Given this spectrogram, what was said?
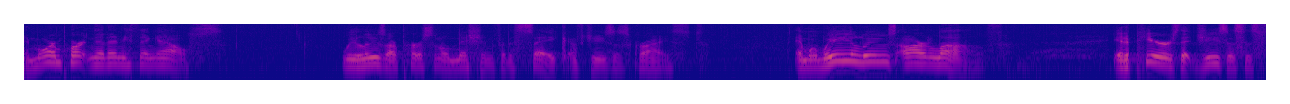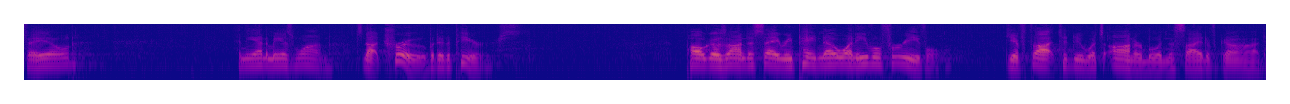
And more important than anything else, we lose our personal mission for the sake of Jesus Christ. And when we lose our love, it appears that Jesus has failed and the enemy has won. It's not true, but it appears. Paul goes on to say, Repay no one evil for evil. Give thought to do what's honorable in the sight of God.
